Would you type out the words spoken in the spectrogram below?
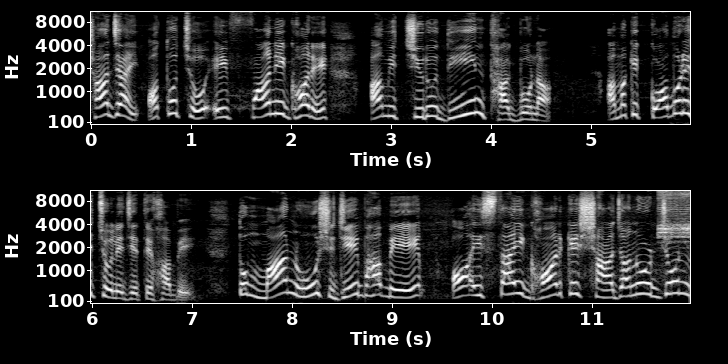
সাজাই, অথচ এই ফানি ঘরে আমি চিরদিন থাকব না। আমাকে কবরে চলে যেতে হবে। তো মানুষ যেভাবে অস্থায়ী ঘরকে সাজানোর জন্য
